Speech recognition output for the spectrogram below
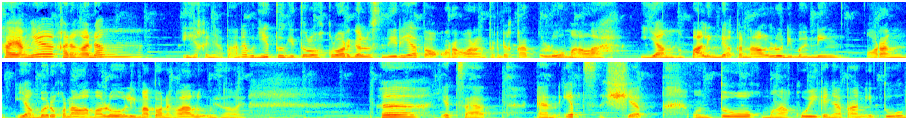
sayangnya kadang-kadang iya kenyataannya begitu gitu loh keluarga lu sendiri atau orang-orang terdekat lu malah yang paling gak kenal lu dibanding orang yang baru kenal sama lu lima tahun yang lalu misalnya. Uh, it's sad and it's shit untuk mengakui kenyataan itu.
